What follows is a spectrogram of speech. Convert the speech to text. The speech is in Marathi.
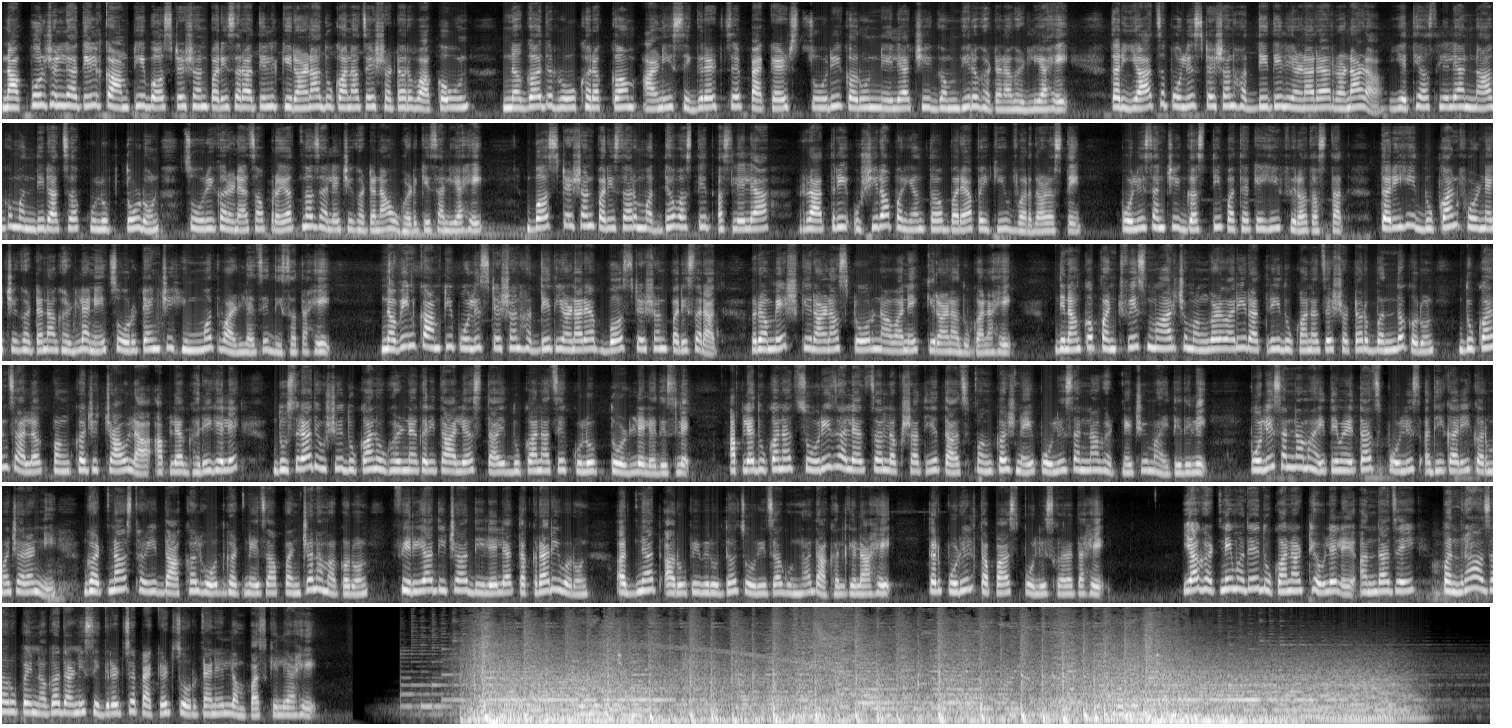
नागपूर जिल्ह्यातील कामठी बस स्टेशन परिसरातील किराणा दुकानाचे शटर वाकवून नगद रोख रक्कम आणि सिगरेटचे पॅकेट्स चोरी करून नेल्याची गंभीर घटना घडली आहे. तर याच पोलीस स्टेशन हद्दीतील येणाऱ्या रणाळा येथे असलेल्या नाग मंदिराचं कुलूप तोडून चोरी करण्याचा प्रयत्न झाल्याची घटना उघडकीस आली आहे. बस स्टेशन परिसर मध्यवस्तीत असलेल्या रात्री उशिरापर्यंत बऱ्यापैकी वर्दळ असते. पोलिसांची गस्ती पथकेही फिरत असतात. तरीही दुकान फोडण्याची घटना घडल्याने चोरट्यांची हिंमत वाढल्याचे दिसत आहे. नवीन कामठी पोलीस स्टेशन हद्दीत येणाऱ्या बस स्टेशन परिसरात रमेश किराणा स्टोअर नावाने किराणा दुकान आहे. दिनांक पंचवीस मार्च मंगळवारी रात्री दुकानाचे शटर बंद करून दुकान चालक पंकज चावला आपल्या घरी गेले. दुसऱ्या दिवशी दुकान उघडण्याकरिता आले असता दुकानाचे कुलूप तोडलेले दिसले. आपल्या दुकानात चोरी झाल्याचं लक्षात येताच पंकजने पोलिसांना घटनेची माहिती दिली. पोलिसांना माहिती मिळताच पोलीस अधिकारी कर्मचाऱ्यांनी घटनास्थळी दाखल होत घटनेचा पंचनामा करून फिर्यादीच्या दिलेल्या तक्रारीवरून अज्ञात आरोपीविरुद्ध चोरीचा गुन्हा दाखल केला आहे. तर पुढील तपास पोलीस करत आहे. या घटनेमध्ये दुकानात ठेवलेले अंदाजे पंधरा हजार रुपये नगद आणि सिगरेटचे पॅकेट चोरट्याने लंपास केले आहे.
